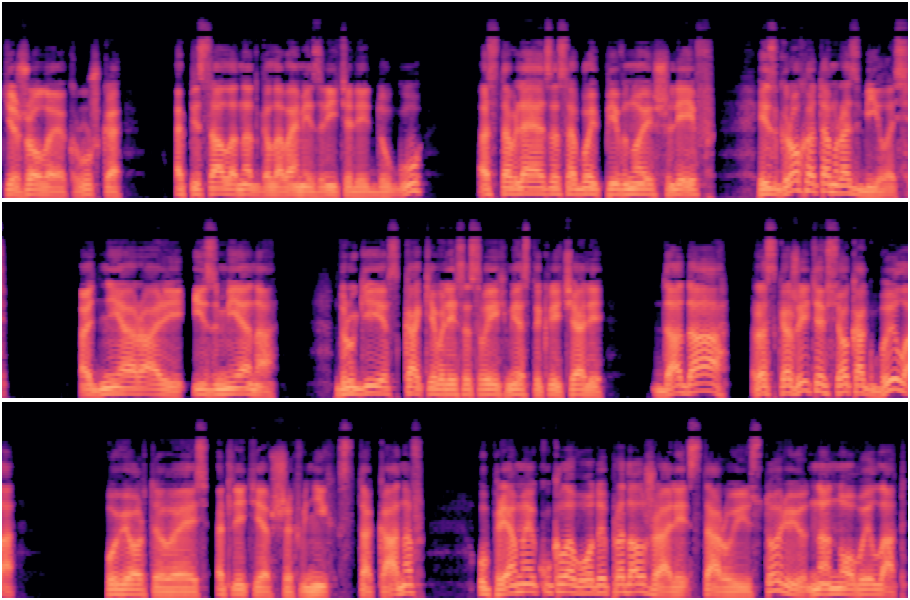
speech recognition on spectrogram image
Тяжелая кружка описала над головами зрителей дугу, оставляя за собой пивной шлейф и с грохотом разбилась. Одни орали «Измена!», другие вскакивали со своих мест и кричали «Да-да, расскажите все, как было!» Увертываясь от летевших в них стаканов, упрямые кукловоды продолжали старую историю на новый лад.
